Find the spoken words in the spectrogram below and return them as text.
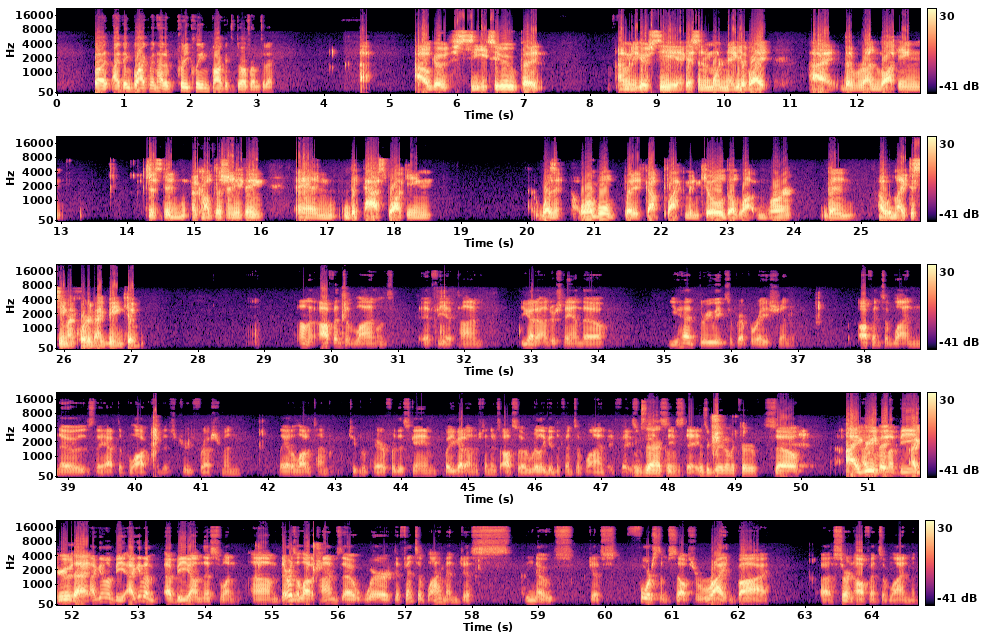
but I think Blackman had a pretty clean pocket to throw from today. I'll go C too, but I'm going to go C, I guess, in a more negative light. I the run blocking just didn't accomplish anything, and the pass blocking wasn't horrible, but it got Blackman killed a lot more than I would like to see my quarterback being killed. I don't know. Offensive line was iffy at times. You got to understand though. You had three weeks of preparation. Offensive line knows they have to block for this true freshman. They had a lot of time to prepare for this game, but you got to understand there's also a really good defensive line they face Exactly. NC State. It's a grade on a curve. so I agree, give but him a B. I agree with that. I give him a B. I give him a B on this one. Um, there was a lot of times though where defensive linemen just, you know, just forced themselves right by uh, certain offensive linemen,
